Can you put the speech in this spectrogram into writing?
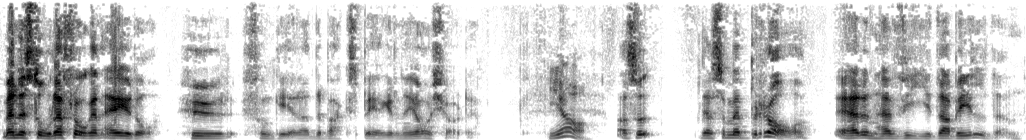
Men den stora frågan är ju då hur fungerade backspegeln när jag körde? Ja. Alltså det som är bra är den här vida bilden.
